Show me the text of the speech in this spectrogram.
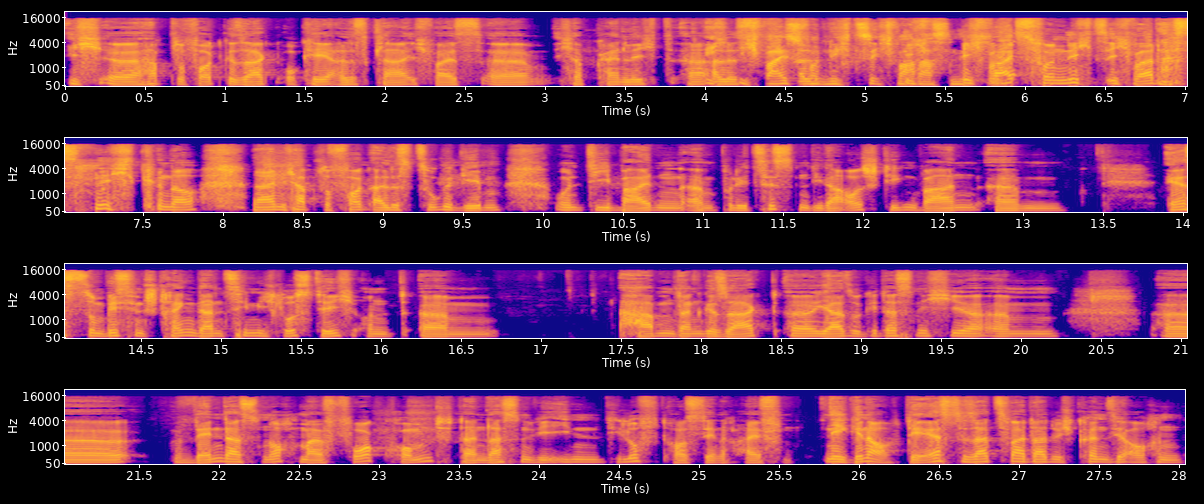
ich äh, habe sofort gesagt, okay, alles klar, ich weiß, äh, ich habe kein Licht. Äh, alles, ich, ich weiß alles, von nichts, ich war ich, das nicht. Ich weiß von nichts, ich war das nicht, genau. Nein, ich habe sofort alles zugegeben. Und die beiden ähm, Polizisten, die da ausstiegen, waren ähm, erst so ein bisschen streng, dann ziemlich lustig und ähm, haben dann gesagt, äh, ja, so geht das nicht hier. Ähm, äh, wenn das nochmal vorkommt, dann lassen wir ihnen die Luft aus den Reifen. Nee, genau. Der erste Satz war, dadurch können sie auch einen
